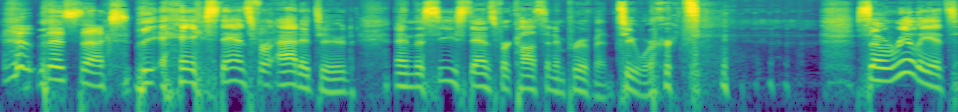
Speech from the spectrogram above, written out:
this sucks. The A stands for attitude, and the C stands for constant improvement. Two words. so really, it's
